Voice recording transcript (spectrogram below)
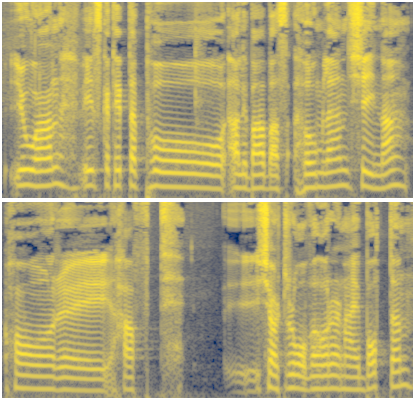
Johan, vi ska titta på Alibabas Homeland. Kina har eh, haft eh, kört råvarorna i botten.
